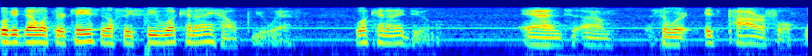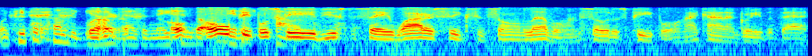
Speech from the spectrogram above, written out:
We'll get done with their case and they'll say, Steve, what can I help you with? What can I do? And um, so we're it's powerful when people come together well, as a nation. The old people, Steve, used to say, "Water seeks its own level, and so does people," and I kind of agree with that.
